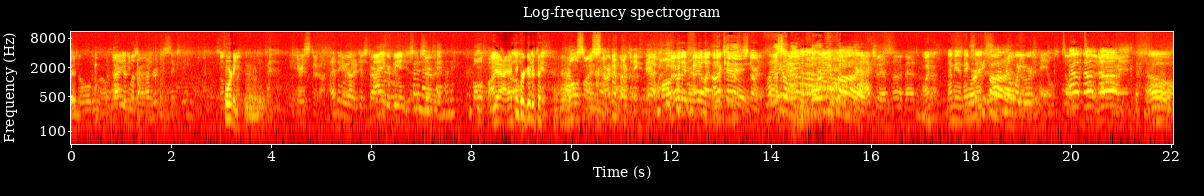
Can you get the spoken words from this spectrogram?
good. Record was 160. 40. Gary stood on I think we ought to just start. I think we're being just Put another conservative. On it. Qualifying. Yeah, I think we're good with the. We'll start it whenever they fail. qualifying. Whenever they fail at the next Okay. year, start it. This will be Yeah, forty-five. actually, that's not a bad. Why not? I mean, it makes sense. I want to know Forty-five. where yours fails. Oh, it's all, it's all Oh,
